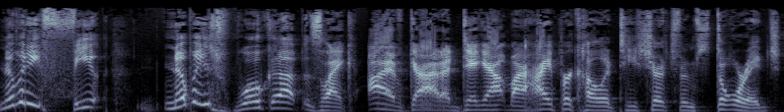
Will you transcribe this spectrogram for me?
nobody feel nobody's woke up is like I've got to dig out my hypercolor t-shirts from storage.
